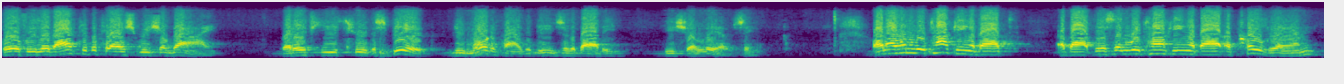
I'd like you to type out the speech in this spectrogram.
For if we live after the flesh, we shall die. But if ye through the Spirit do mortify the deeds of the body, ye shall live. See? Well, now when we're talking about, about this, then we're talking about a program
